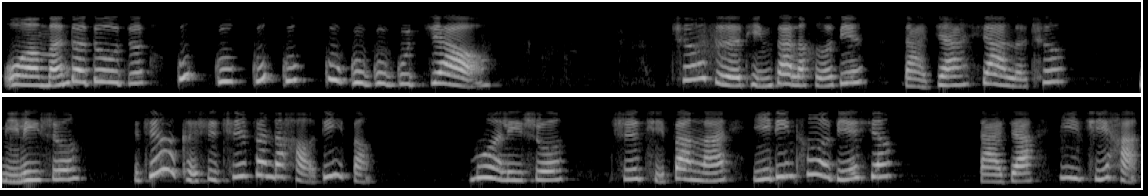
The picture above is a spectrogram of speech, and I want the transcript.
我们的肚子咕咕咕咕咕咕咕咕叫。”车子停在了河边，大家下了车。米莉说：“这可是吃饭的好地方。”茉莉说：“吃起饭来一定特别香。”大家一起喊：“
